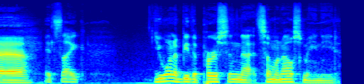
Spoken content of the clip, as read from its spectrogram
yeah, It's like you want to be the person that someone else may need.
